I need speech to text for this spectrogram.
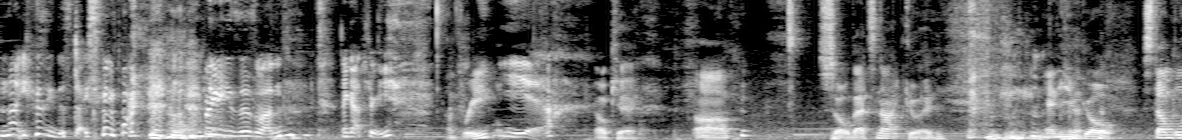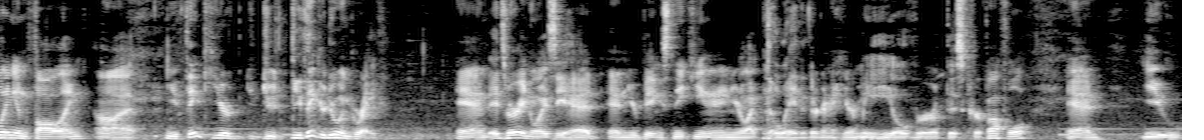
I'm not using this dice anymore. We're gonna use this one. I got three. A three? Yeah. Okay. Um, so that's not good. and you go stumbling and falling. Uh, you think you're you, you think you're doing great, and it's very noisy ahead, and you're being sneaky, and you're like, no way that they're gonna hear me over this kerfuffle, and you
